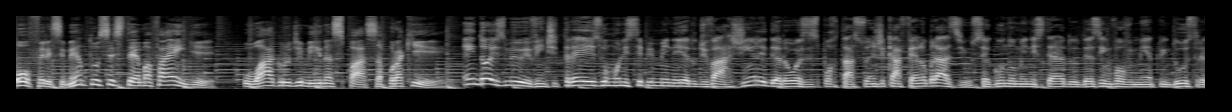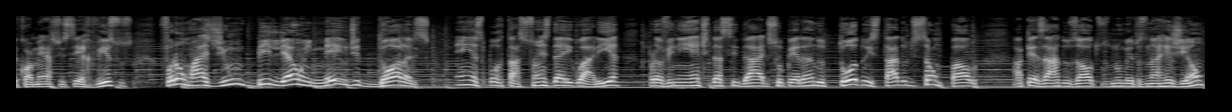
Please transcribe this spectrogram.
Oferecimento Sistema Faeng. O agro de Minas passa por aqui. Em 2023, o município mineiro de Varginha liderou as exportações de café no Brasil. Segundo o Ministério do Desenvolvimento, Indústria, Comércio e Serviços, foram mais de um bilhão e meio de dólares em exportações da iguaria proveniente da cidade, superando todo o estado de São Paulo. Apesar dos altos números na região,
